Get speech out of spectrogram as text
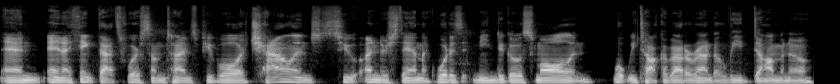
And and I think that's where sometimes people are challenged to understand like what does it mean to go small and what we talk about around a lead domino.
